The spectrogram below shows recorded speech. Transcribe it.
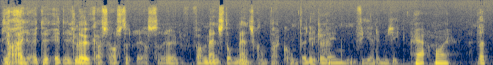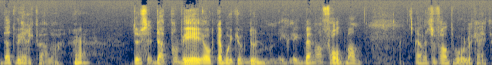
Ja, het, het is leuk als, als, er, als er van mens tot mens contact komt. En niet alleen via de muziek. Ja, mooi. Dat, dat werkt wel hoor. Ja. Dus dat probeer je ook, dat moet je ook doen. Ik, ik ben al frontman. Ja, dat is een verantwoordelijkheid.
